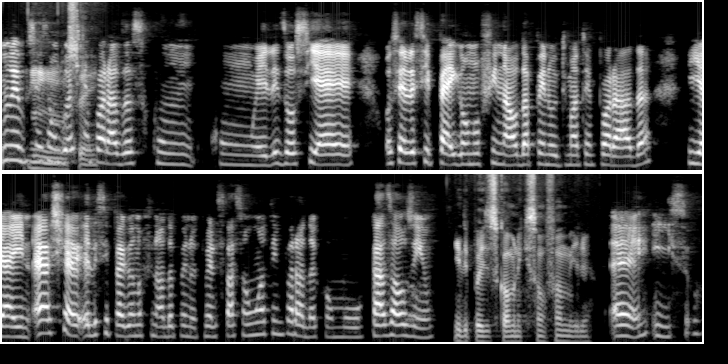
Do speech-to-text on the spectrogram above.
Não lembro se hum, são duas temporadas com, com eles ou se é ou se eles se pegam no final da penúltima temporada. E aí eu acho que é, eles se pegam no final da penúltima eles passam uma temporada como casalzinho. E depois descobrem que são família. É isso.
